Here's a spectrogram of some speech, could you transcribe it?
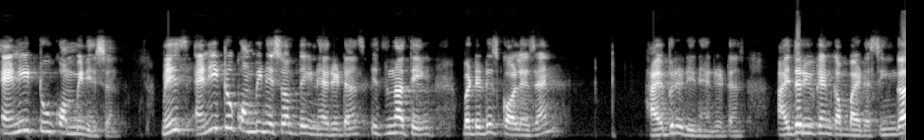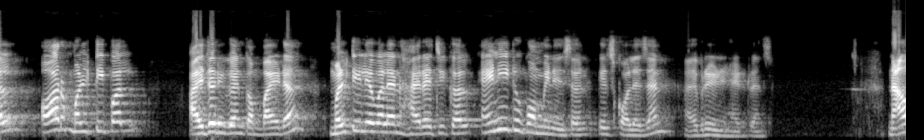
any two combination means any two combination of the inheritance is nothing but it is called as an hybrid inheritance either you can combine a single or multiple either you can combine a multi-level and hierarchical any two combination is called as an hybrid inheritance now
